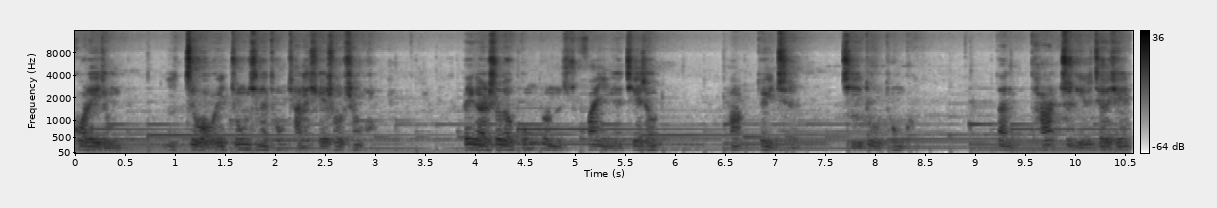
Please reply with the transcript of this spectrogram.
过了一种以自我为中心的通常的学术生活。黑格尔受到公众的欢迎和接受。他对此极度痛苦，但他自己的哲学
